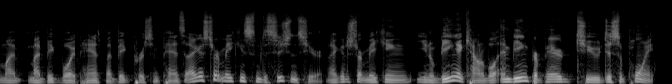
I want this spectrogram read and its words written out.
my, my big boy pants, my big person pants. And I got to start making some decisions here. And I got to start making, you know, being accountable and being prepared to disappoint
